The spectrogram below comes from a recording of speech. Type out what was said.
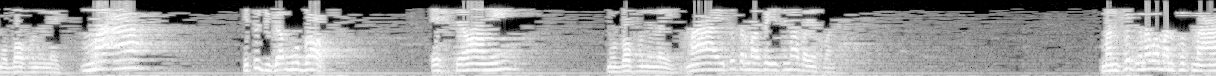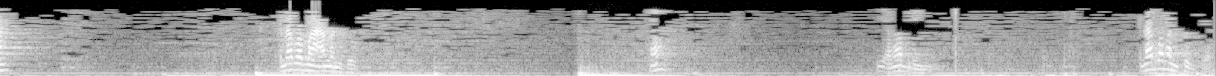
mudhafun ilaih. Ma'a itu juga mudhaf. Ihtirami mudhafun ilaih. Ma itu termasuk isim apa ya, Pak? Mansub kenapa mansub ma? Kenapa ma mansub? Hah? Iya, mabni. Kenapa mansub ya?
